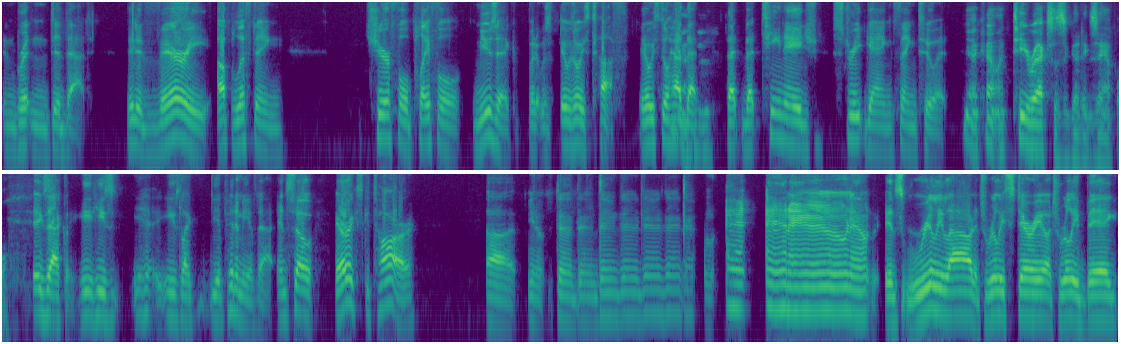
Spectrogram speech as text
in Britain did that. They did very uplifting, cheerful, playful music, but it was it was always tough. It always still had yeah. that that that teenage street gang thing to it. Yeah, kind of like T Rex is a good example. Exactly. He, he's he's like the epitome of that. And so Eric's guitar, uh, you know, dun, dun, dun, it's really loud. It's really stereo. It's really big,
